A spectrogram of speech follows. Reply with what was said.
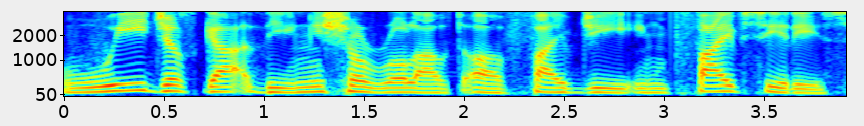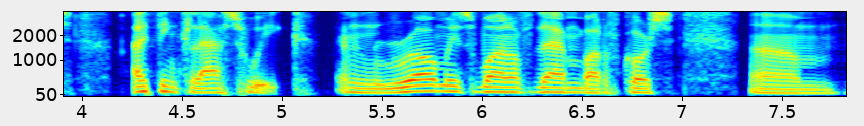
we just got the initial rollout of 5G in five cities, I think last week. And Rome is one of them, but of course, um,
